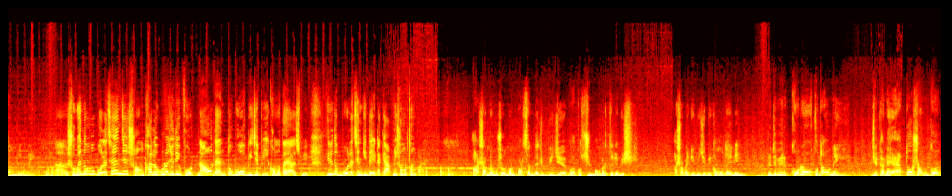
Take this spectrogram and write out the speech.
সন্দেহ নেই। শুভেন্দুবাবু বলেছেন যে সংখ্যালঘুরা যদি ভোট নাও দেন, তবুও বিজেপি ক্ষমতায় আসবে। তিনি তো বলেছেন, কিন্তু এটাকে আপনি সমর্থন করেন? আসামে মুসলমান পার্সেন্টেজ বিজে পশ্চিমবঙ্গের থেকে বেশি। আসামে কি বিজেপি ক্ষমতায় নেই? পৃথিবীর কোনো কোথাও নেই যেখানে এত সংখ্যক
